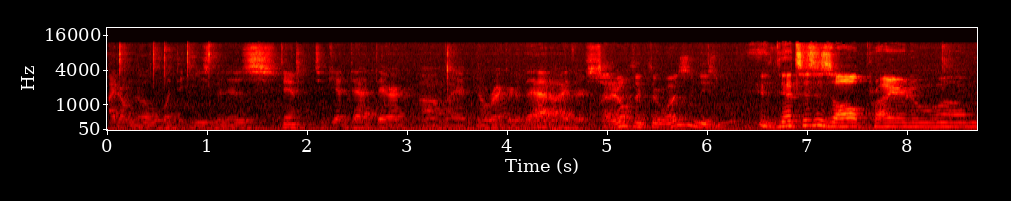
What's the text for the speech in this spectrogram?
I don't know what the easement is Yeah. to get that there. Um, I have no record of that either, so. I don't think there was in easement. That's, this is all prior to, um,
